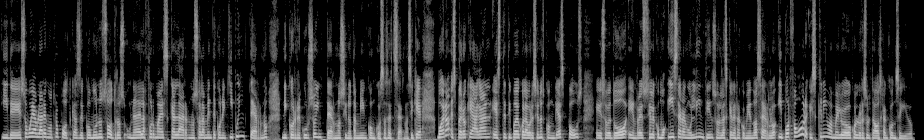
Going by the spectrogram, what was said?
y de eso voy a hablar en otro podcast de cómo nosotros, una de las formas de escalar no solamente con equipo interno ni con recursos internos, sino también con cosas externas. Así que, bueno, espero que hagan este tipo de colaboraciones con Guest Post, eh, sobre todo en redes sociales como Instagram o LinkedIn, son las que les recomiendo hacerlo. Y por favor, escríbame luego con los resultados que han conseguido.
